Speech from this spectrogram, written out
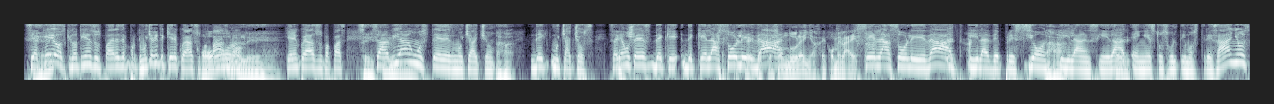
Si aquellos que no tienen sus padres, de, porque mucha gente quiere cuidar a sus papás, ¿no? Quieren cuidar a sus papás. Sí. ¿Sabían ustedes, muchacho? Ajá. De muchachos, ¿sabían ustedes de que de que la Que, es soledad que es hondureña, se come la S. que la soledad y la depresión Ajá. y la ansiedad Ey. en estos últimos tres años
